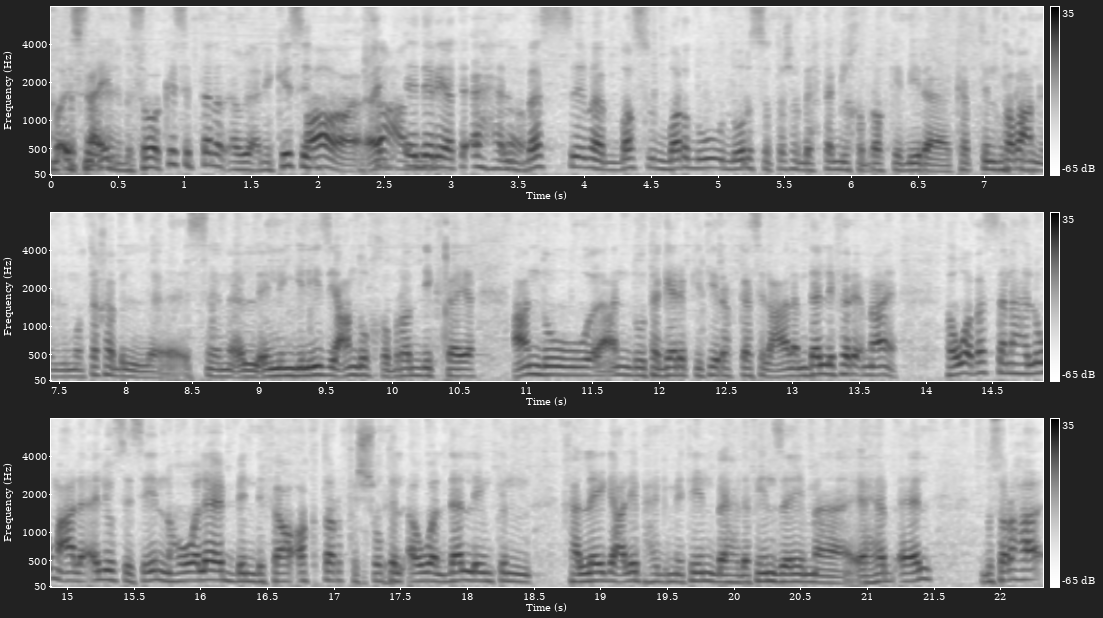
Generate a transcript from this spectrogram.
بس إسماعيل؟ يعني بس هو كسب ثلاث أو يعني كسب آه. قدر يتأهل آه. بس بس برضه دور ال 16 بيحتاج لخبرات كبيرة يا كابتن. طبعا المنتخب ال- السن- ال- الإنجليزي عنده الخبرات دي كفاية عنده عنده تجارب كتيرة في كأس العالم ده اللي فرق معاه. هو بس أنا هلوم على أليو سيسيه ان هو لعب باندفاع أكتر في الشوط. الأول. ده اللي يمكن خلاه يجي عليه بهجمتين بهدفين زي ما إيهاب قال. بصراحة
